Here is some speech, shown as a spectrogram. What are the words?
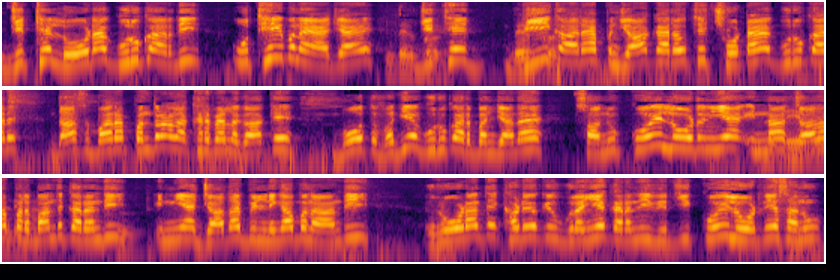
ਜਿੱਥੇ ਲੋੜ ਹੈ ਗੁਰੂ ਘਰ ਦੀ ਉੱਥੇ ਹੀ ਬਣਾਇਆ ਜਾਏ। ਜਿੱਥੇ 20 ਬਿਲਕੁਲ। ਘਰ ਹੈ 50 ਘਰ ਹੈ ਉੱਥੇ ਛੋਟਾ ਹੈ ਗੁਰੂ ਘਰ 10 12 15 ਲੱਖ ਰੁਪਏ ਲਗਾ ਕੇ ਬਹੁਤ ਵਧੀਆ ਗੁਰੂ ਘਰ ਬਣ ਜਾਂਦਾ ਹੈ। ਸਾਨੂੰ ਕੋਈ ਲੋੜ ਨਹੀਂ ਹੈ ਇੰਨਾ ਜ਼ਿਆਦਾ ਪ੍ਰਬੰਧ ਕਰਨ ਦੀ ਇੰਨੀਆਂ ਜ਼ਿਆਦਾ ਬਿਲਡਿੰਗਾਂ ਬਣਾਉਣ ਦੀ। ਰੋਡਾਂ ਤੇ ਖੜੇ ਹੋ ਕੇ ਉਗਰਾਈਆਂ ਕਰਨ ਦੀ ਵੀਰ ਜੀ ਕੋਈ ਲੋੜ ਨਹੀਂ ਸਾਨੂੰ।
